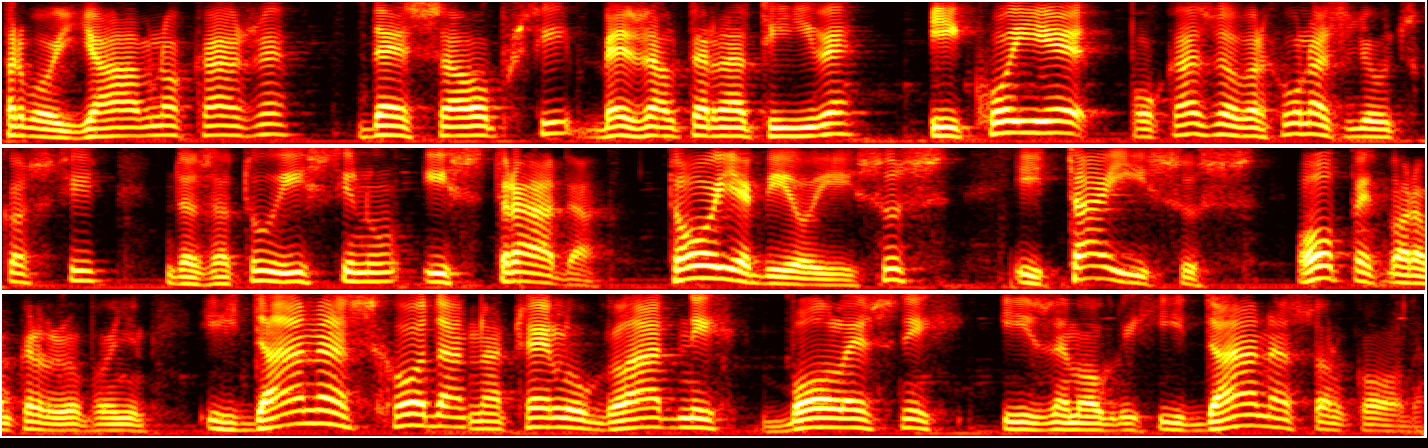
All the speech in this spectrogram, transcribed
prvo javno kaže, da je saopšti bez alternative i koji je pokazao vrhunac ljudskosti da za tu istinu i strada. To je bio Isus i taj Isus, opet moram krvno pominjem, i danas hoda na čelu gladnih, bolesnih iznemoglih. I danas on hoda.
